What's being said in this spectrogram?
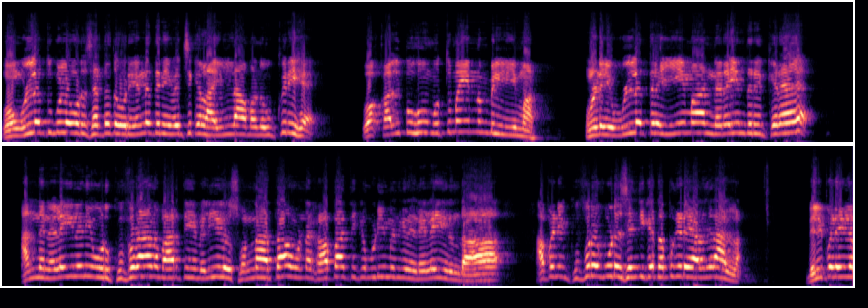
உன் உள்ளத்துக்குள்ள ஒரு சட்டத்தை ஒரு எண்ணத்தை நீ வச்சுக்கலாம் இல்லாமல் உக்குரிக. ஓ கல்புகு முத்துமையும் பில் ஈமான். உன்னுடைய உள்ளத்துல ஈமான் நிறைந்திருக்கிற அந்த நிலையில நீ ஒரு குஃபரான வார்த்தையை வெளியில சொன்னா தான் உன்னை காப்பாத்திக்க முடியும் என்கிற நிலை இருந்தா அப்ப நீ குஃபரை கூட செஞ்சுக்க தப்பு கிடையாதுங்களா இல்ல வெளிப்படையில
